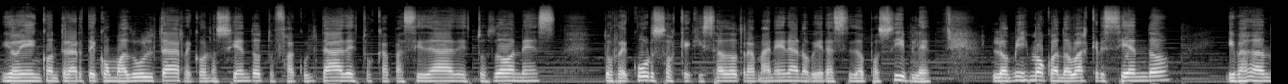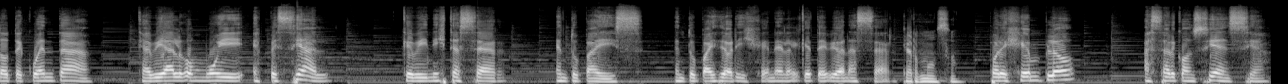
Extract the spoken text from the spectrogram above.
y hoy encontrarte como adulta reconociendo tus facultades, tus capacidades, tus dones, tus recursos que quizá de otra manera no hubiera sido posible. Lo mismo cuando vas creciendo y vas dándote cuenta que había algo muy especial que viniste a hacer en tu país, en tu país de origen, en el que te vio nacer. Qué hermoso. Por ejemplo, hacer conciencia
